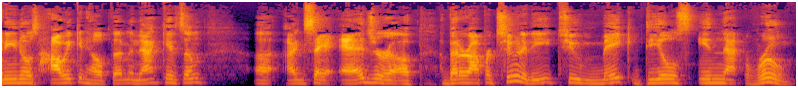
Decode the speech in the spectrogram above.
and he knows how he can help them, and that gives him, uh, I'd say, an edge or a, a better opportunity to make deals in that room.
